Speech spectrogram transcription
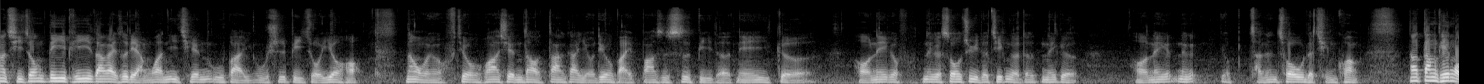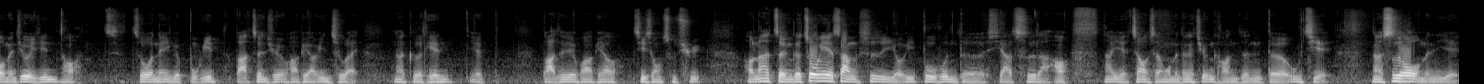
那其中第一批大概是两万一千五百五十笔左右哈，那我们就发现到大概有六百八十四笔的那一个哦那个那个收据的金额的那个哦那个那个有产生错误的情况，那当天我们就已经哦做那个补印，把正确的发票印出来，那隔天也把这些发票寄送出去。好，那整个作业上是有一部分的瑕疵了哈，那也造成我们那个捐款人的误解。那事后我们也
